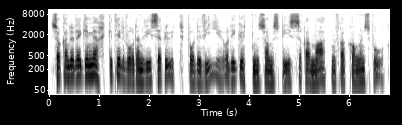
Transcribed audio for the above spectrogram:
Så kan du legge merke til hvordan vi ser ut, både vi og de guttene som spiser av maten fra kongens bord.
